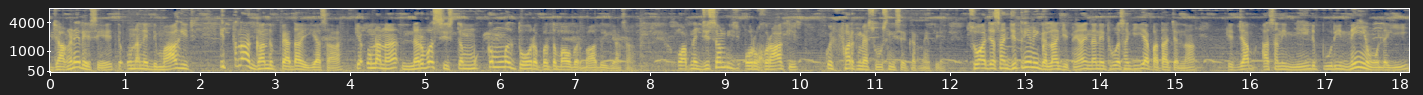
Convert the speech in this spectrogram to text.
जागने रहे से तो उन्होंने दिमाग इतना गंद पैदा हो गया सा कि उन्होंने नर्वस सिस्टम मुकम्मल तौर पर दबाव बर्बाद हो गया सा वो अपने जिसम और खुराक कोई फ़र्क महसूस नहीं से करने पे सो अज असा जितनी भी गल् की इन्होंने थ्रू असा यह पता चलना कि जब असानी नींद पूरी नहीं हो लगी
